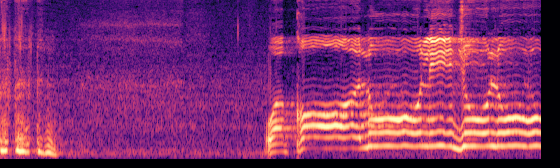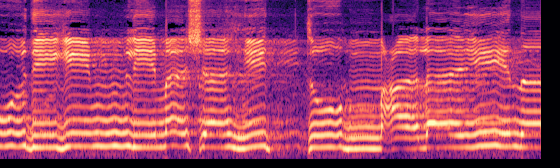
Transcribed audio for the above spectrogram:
وقالوا لجلودهم لم شهدتم علينا؟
